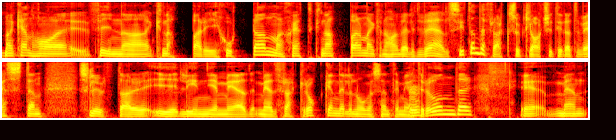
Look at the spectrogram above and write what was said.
Man kan ha eh, fina knappar i skjortan, manschettknappar, man kan ha en väldigt välsittande frack såklart, se till att västen slutar i linje med, med frackrocken eller någon centimeter under. Eh, men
